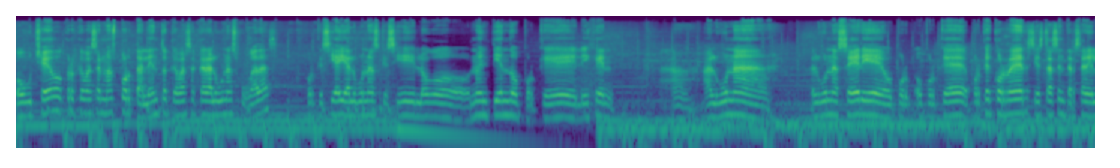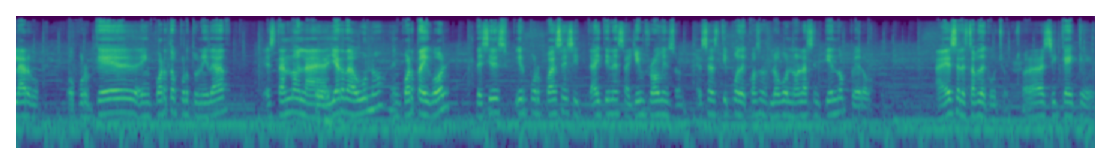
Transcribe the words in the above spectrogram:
coacheo, creo que va a ser más por talento que va a sacar algunas jugadas, porque sí hay algunas que sí luego no entiendo por qué eligen alguna alguna serie o por, o por qué por qué correr si estás en tercera y largo o por qué en cuarta oportunidad estando en la yarda 1 en cuarta y gol decides ir por pases y ahí tienes a James Robinson. Ese tipo de cosas luego no las entiendo, pero a ese el staff de coach. Ahora sí que hay que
